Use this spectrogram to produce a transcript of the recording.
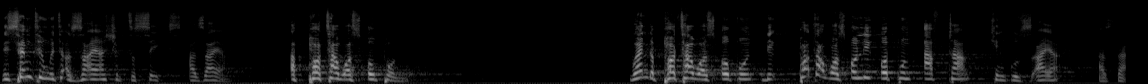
The same thing with Isaiah chapter 6. Isaiah. A portal was open. When the portal was open, the portal was only open after King Uzziah has died.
